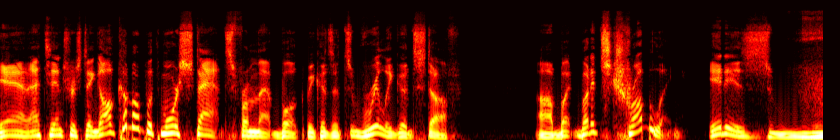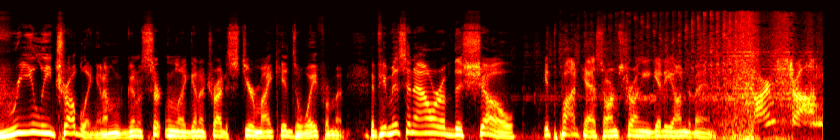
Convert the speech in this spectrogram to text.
Yeah, that's interesting. I'll come up with more stats from that book because it's really good stuff. Uh, but but it's troubling. It is really troubling, and I'm going to certainly going to try to steer my kids away from it. If you miss an hour of this show, get the podcast Armstrong and Getty on demand. Armstrong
